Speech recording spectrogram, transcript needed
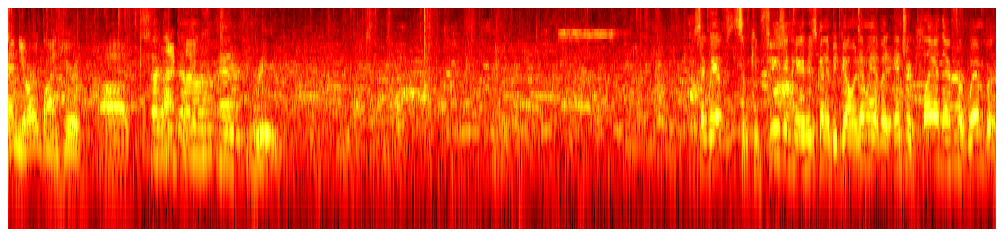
10-yard line here of Second Blacklick. down and three. Looks like we have some confusion here who's going to be going Then We have an injured player there for Windber.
